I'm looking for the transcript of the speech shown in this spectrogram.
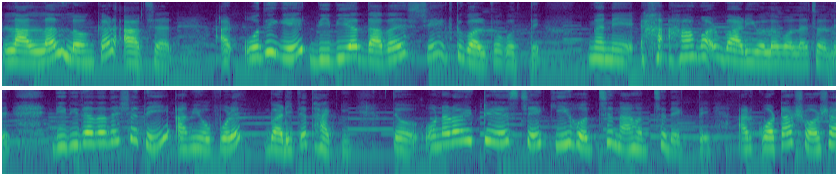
লাল লাল লঙ্কার আচার। আর ওদিকে দিদি আর দাদা এসছে একটু গল্প করতে। মানে আমার বাড়িওয়ালা বলা চলে। দিদি দাদাদের সাথেই আমি ওপরে বাড়িতে থাকি। তো ওনারাও একটু এসছে কি হচ্ছে না হচ্ছে দেখতে। আর কটা শশা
